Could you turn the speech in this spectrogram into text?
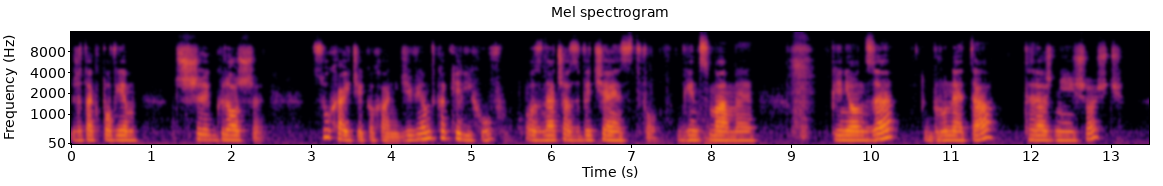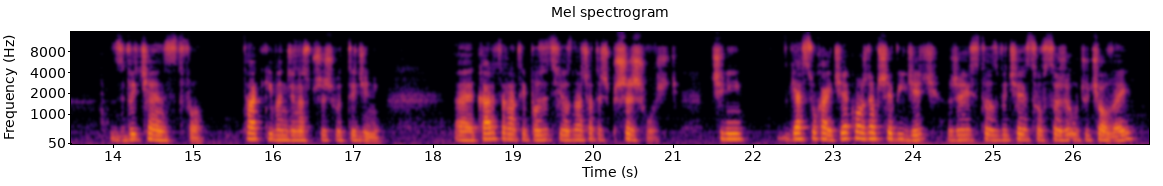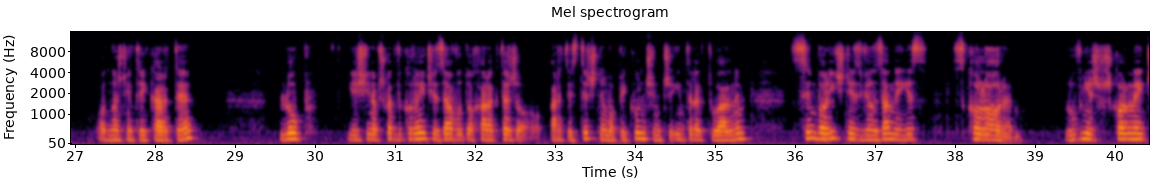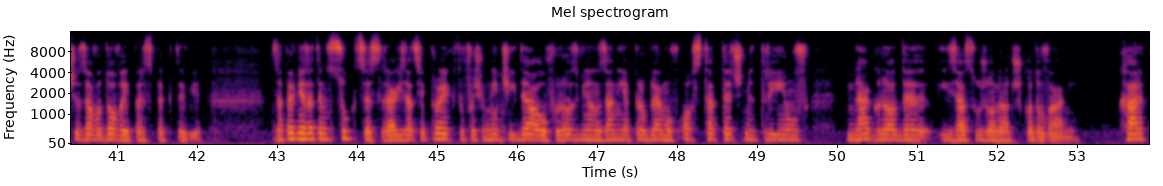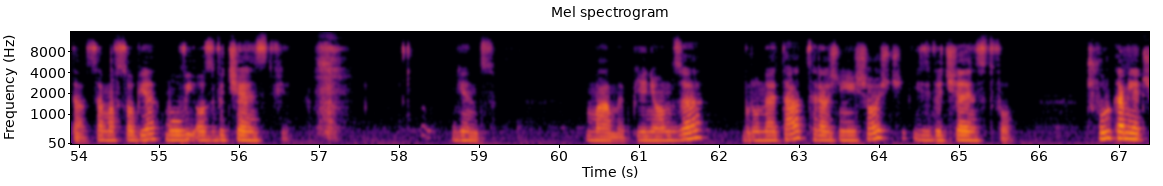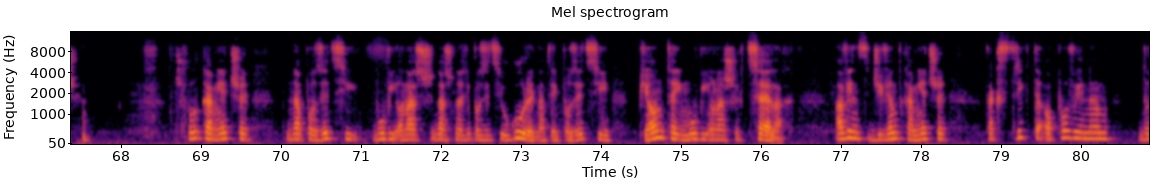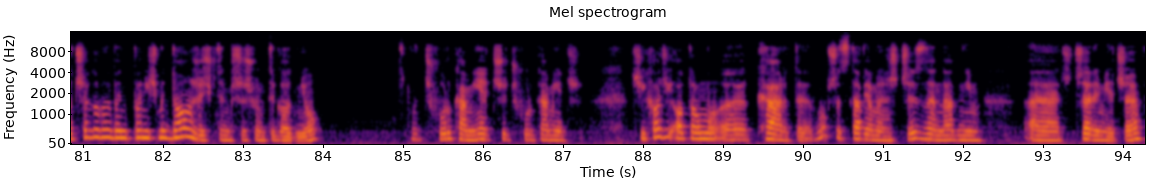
że tak powiem, trzy grosze. Słuchajcie, kochani, dziewiątka kielichów oznacza zwycięstwo, więc mamy pieniądze, bruneta, teraźniejszość, zwycięstwo. Taki będzie nasz przyszły tydzień. E, karta na tej pozycji oznacza też przyszłość, czyli ja słuchajcie, jak można przewidzieć, że jest to zwycięstwo w sferze uczuciowej odnośnie tej karty, lub jeśli na przykład wykonujecie zawód o charakterze artystycznym, opiekuńczym czy intelektualnym, symbolicznie związany jest z kolorem, również w szkolnej czy zawodowej perspektywie. Zapewnia zatem sukces, realizację projektów, osiągnięcie ideałów, rozwiązanie problemów, ostateczny triumf, nagrodę i zasłużone odszkodowanie. Karta sama w sobie mówi o zwycięstwie. Więc mamy pieniądze, bruneta, teraźniejszość i zwycięstwo. Czwórka mieczy. Czwórka mieczy na pozycji mówi o nas, na tej pozycji u góry, na tej pozycji piątej mówi o naszych celach. A więc dziewiątka mieczy tak stricte opowie nam, do czego my powinniśmy dążyć w tym przyszłym tygodniu. Czwórka mieczy, czwórka mieczy. Jeśli chodzi o tą e, kartę, no, przedstawia mężczyznę, nad nim e, cztery miecze.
